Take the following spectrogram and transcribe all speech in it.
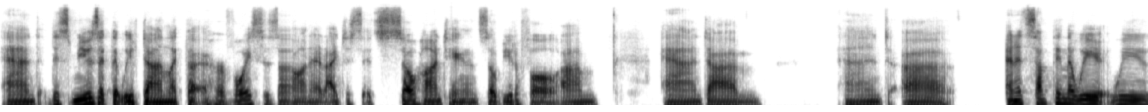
and this music that we've done like the her voice is on it. I just it's so haunting and so beautiful. Um and um and uh and it's something that we we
